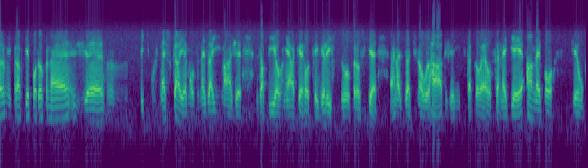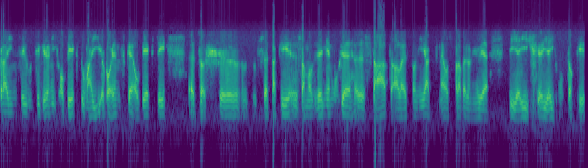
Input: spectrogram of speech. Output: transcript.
velmi pravděpodobné, že byť už dneska je moc nezajímá, že zabijou nějakého civilistu, prostě hned začnou lhát, že nic takového se neděje, anebo že Ukrajinci u civilních objektů mají vojenské objekty, což eh, se taky samozřejmě může stát, ale to nijak neospravedlňuje jejich, jejich útoky.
